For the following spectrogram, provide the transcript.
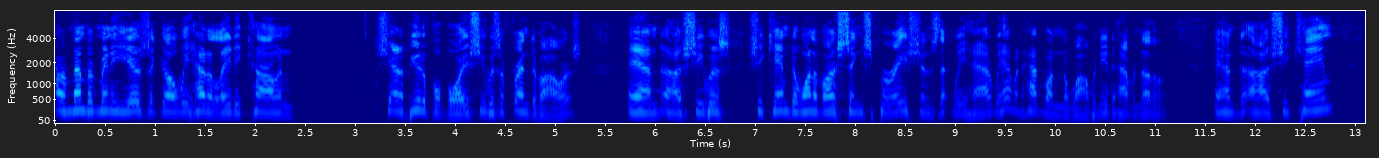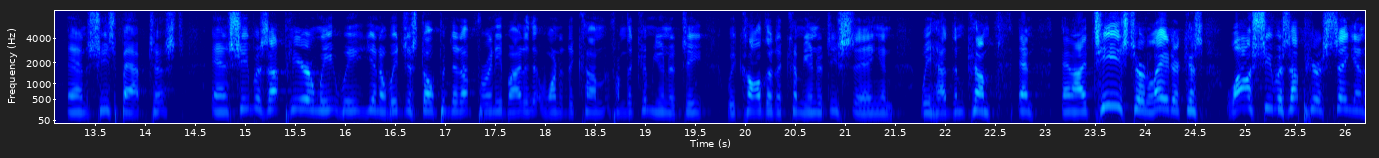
I remember many years ago we had a lady come and she had a beautiful voice. She was a friend of ours. And uh, she was she came to one of our singspirations that we had. We haven't had one in a while. We need to have another one. And uh, she came, and she's Baptist, and she was up here, and we we you know we just opened it up for anybody that wanted to come from the community. We called it a community sing, and we had them come. And and I teased her later because while she was up here singing,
